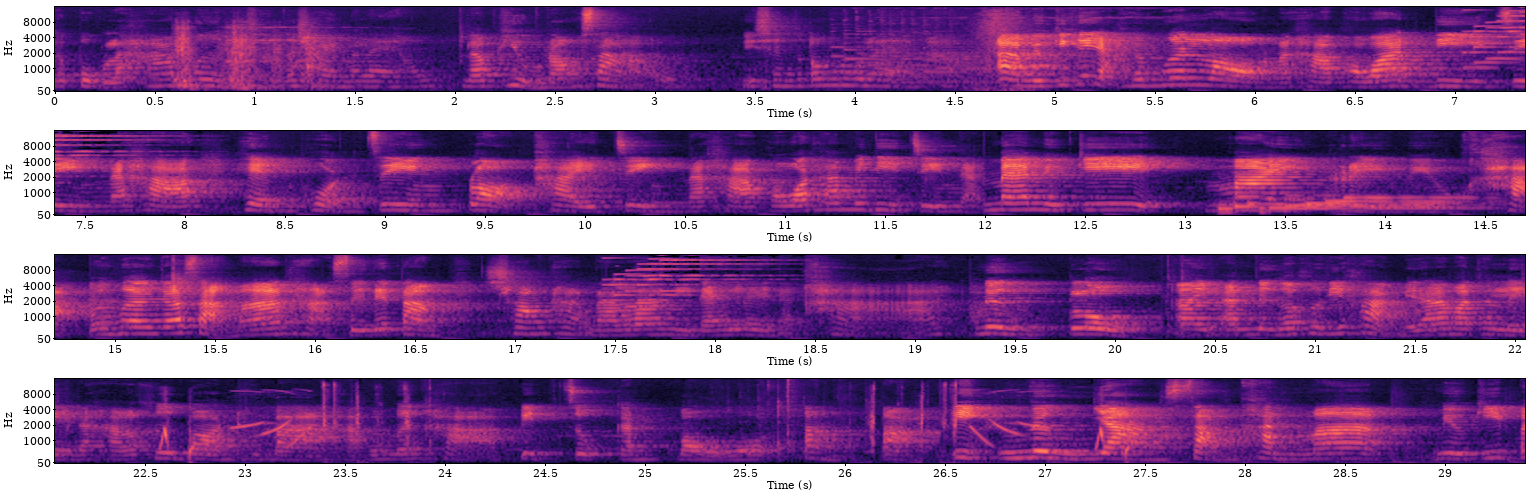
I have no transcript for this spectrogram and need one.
กระปุกละห้าหมื่นฉันก็ใช้มาแล้ว แล้วผิวน้องสาว ดิฉันก็ต้องดูแลค่ะ อะมิวกี้ก็อยากให้เพื่อนๆลองนะคะ เพราะว่าดีจริงนะคะ เห็นผลจริงปลอดภัยจริงนะคะ เพราะว่าถ้าไม่ดีจริงเนี่ยแม่มิวกี้ไม่รีวิวค่ะ เพื่อนๆก็สามารถหาซื้อได้ตามช่องทางด้านล่างนี้ได้เลยนะคะหนึ่งกลุ่มอีกอันหนึ่งก็คือที่ขาดไม่ได้มาทะเลนะคะ ก็คือบอลทูบาค่ะเพื่อนๆขาปิดจุกกันโป๊ต่างๆ อีกหนึ่งอย่างสำคัญมากมิวกี้ไป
